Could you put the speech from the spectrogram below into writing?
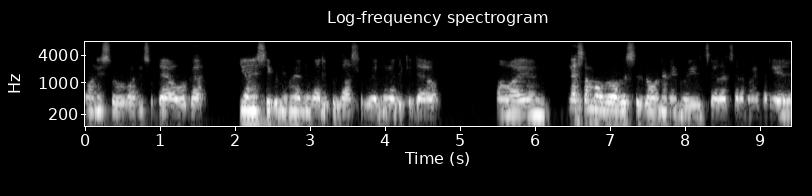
oni su, oni su deo ovoga i oni sigurno imaju jednu veliku zaslugu, jednu veliki deo ovaj, ne samo ove, ove sezone, nego i cijela, cijela moja karijere.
